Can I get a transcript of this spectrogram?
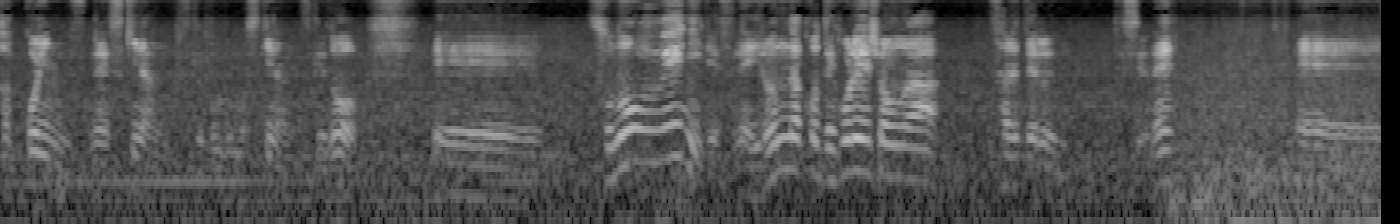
かっこいいんですね。好きなんですけど、僕も好きなんですけど、えー、その上にですね、いろんなこうデコレーションがされてるんですよね。え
